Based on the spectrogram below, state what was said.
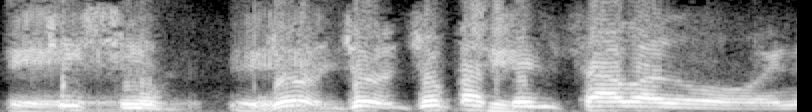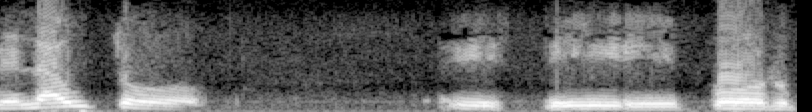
Eh, sí, sí. yo, yo, yo pasé el sábado en el auto este, por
